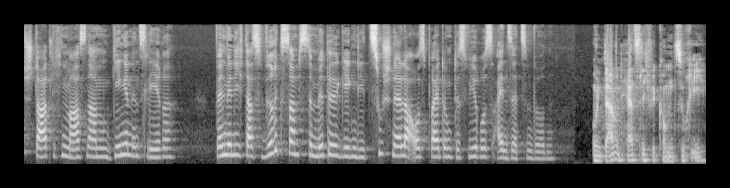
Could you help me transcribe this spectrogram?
staatlichen Maßnahmen gingen ins Leere, wenn wir nicht das wirksamste Mittel gegen die zu schnelle Ausbreitung des Virus einsetzen würden. Und damit herzlich willkommen zu RE,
